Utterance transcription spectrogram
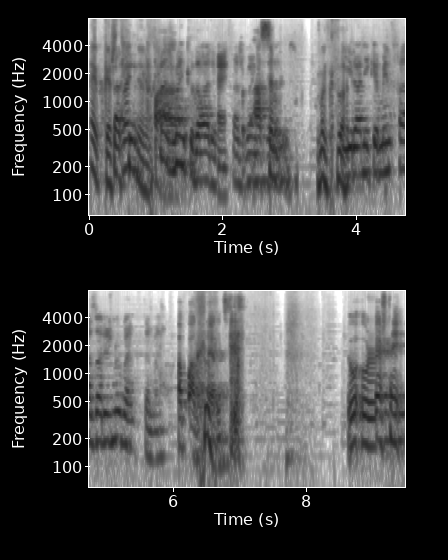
É porque é Faz, estranho, não é? faz bem que dói. É. Faz bem Há que sempre- dói. Banco de E horas. ironicamente faz horas no banco também. Ah pá, Os gajos, têm,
